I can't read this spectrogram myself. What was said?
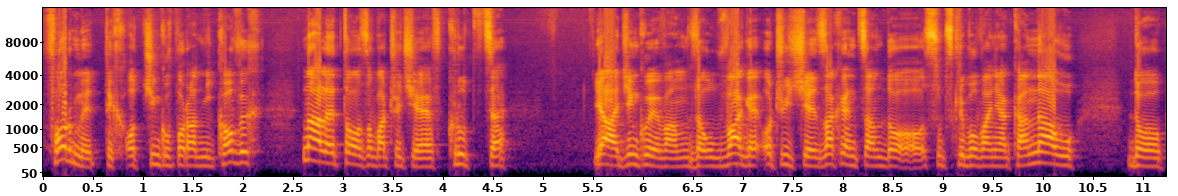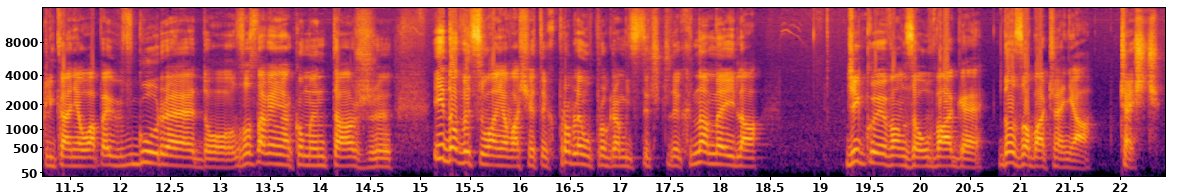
formy tych odcinków poradnikowych, no ale to zobaczycie wkrótce. Ja dziękuję Wam za uwagę. Oczywiście zachęcam do subskrybowania kanału, do klikania łapek w górę, do zostawiania komentarzy i do wysyłania właśnie tych problemów programistycznych na maila. Dziękuję Wam za uwagę. Do zobaczenia. Cześć.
